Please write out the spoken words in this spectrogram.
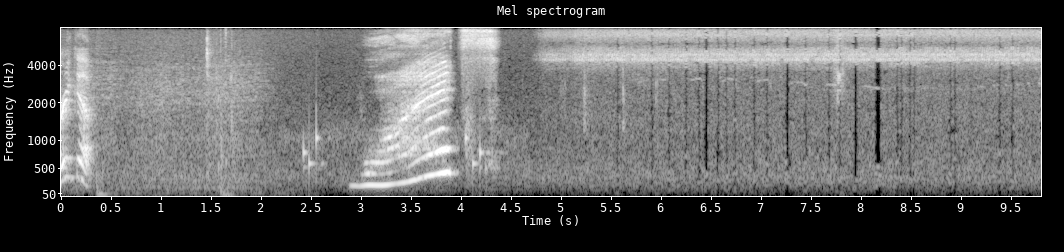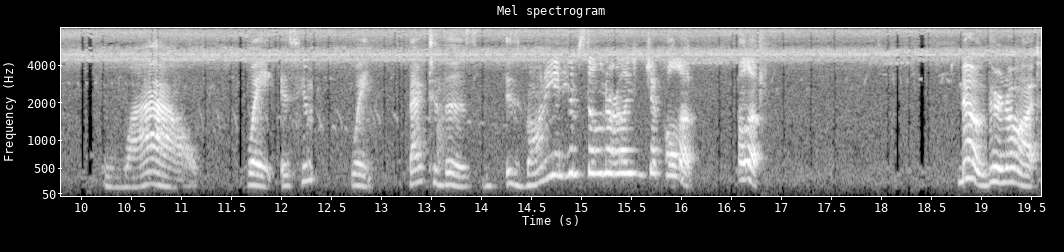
Break up. What? Wow. Wait, is him... Wait, back to this. Is Bonnie and him still in a relationship? Hold up. Hold up. No, they're not.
